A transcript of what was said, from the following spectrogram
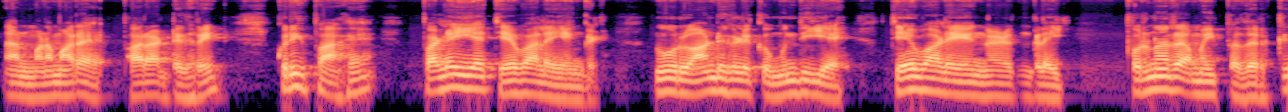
நான் மனமாற பாராட்டுகிறேன். குறிப்பாக பழைய தேவாலயங்கள் நூறு ஆண்டுகளுக்கு முந்திய தேவாலயங்களை புனரமைப்பதற்கு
